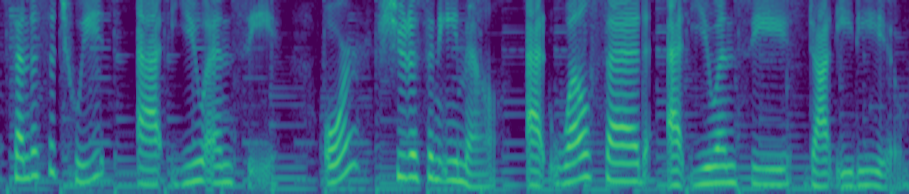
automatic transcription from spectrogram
Send us a tweet at UNC or shoot us an email at wellsaid at unc.edu.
